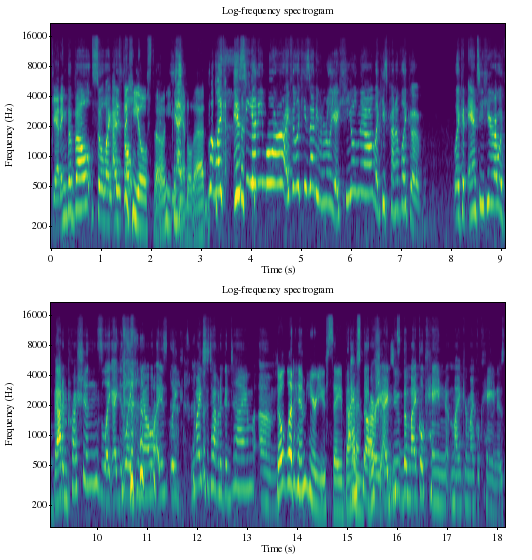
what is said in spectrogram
getting the belt. So like He's I felt the heel, so he can Yeah, handle that. but like, is he anymore? I feel like he's not even really a heel now. Like he's kind of like a like an anti-hero with bad impressions. Like I just like you know, I just like Mike's just having a good time. Um Don't let him hear you say bad. I'm sorry. I do the Michael Caine Mike your Michael Caine is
